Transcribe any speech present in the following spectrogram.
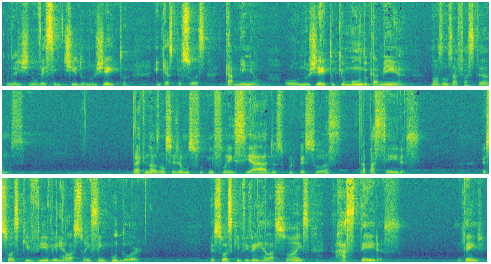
Quando a gente não vê sentido no jeito em que as pessoas caminham, ou no jeito que o mundo caminha, nós nos afastamos. Para que nós não sejamos influenciados por pessoas trapaceiras, pessoas que vivem relações sem pudor, pessoas que vivem relações rasteiras. Entende?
